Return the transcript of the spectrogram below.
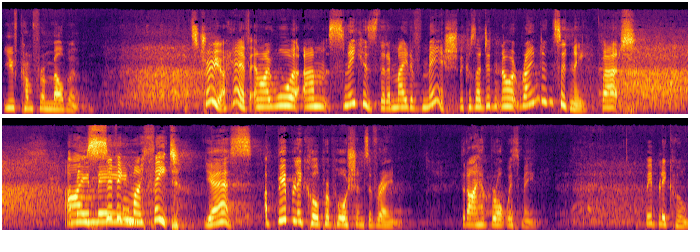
you've come from Melbourne. It's true, I have. And I wore um, sneakers that are made of mesh because I didn't know it rained in Sydney. But I've been I sieving mean- my feet. Yes, a biblical proportions of rain that I have brought with me. biblical.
